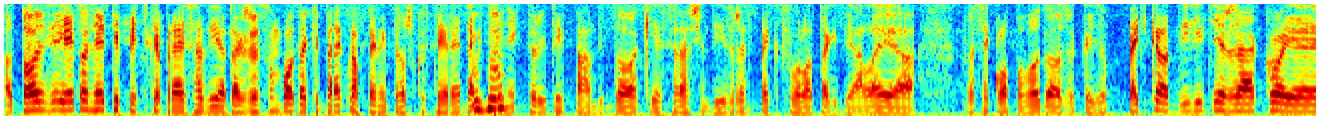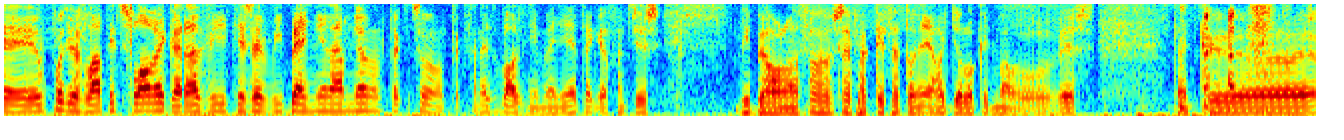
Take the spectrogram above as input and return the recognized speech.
a to je to netypické presady, a takže som bol taký prekvapený trošku z tej redakcie Mhm. uh-huh. niektorých tých panditov, aký je strašne disrespectful a tak ďalej a presne Klopp povedal, že keď ho 5 krát vidíte, že ako je úplne zlatý človek a raz vidíte, že vybehne na mňa, no tak čo, no, tak sa nezbláznime, nie? Tak ja som tiež vybehol na svojho šéfa, keď sa to nehodilo, keď mal, vieš, tak uh,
